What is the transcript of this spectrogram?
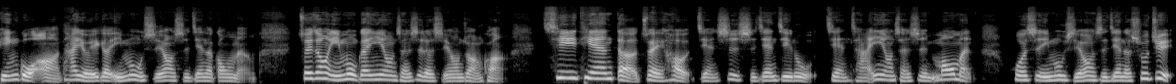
苹果啊、哦，它有一个荧幕使用时间的功能，追踪荧幕跟应用程式的使用状况。七天的最后，检视时间记录，检查应用程式 Moment 或是荧幕使用时间的数据。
